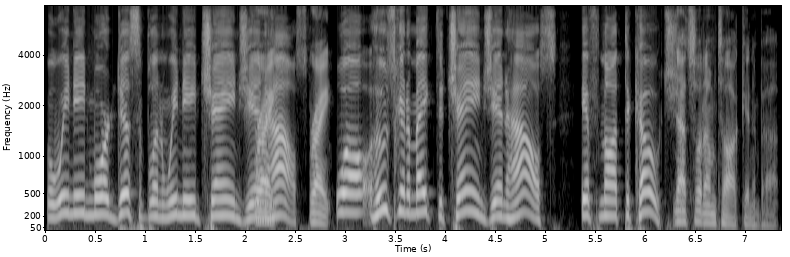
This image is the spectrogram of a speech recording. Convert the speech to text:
but we need more discipline. We need change in house. right. right. Well, who's going to make the change in house if not the coach? That's what I'm talking about.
